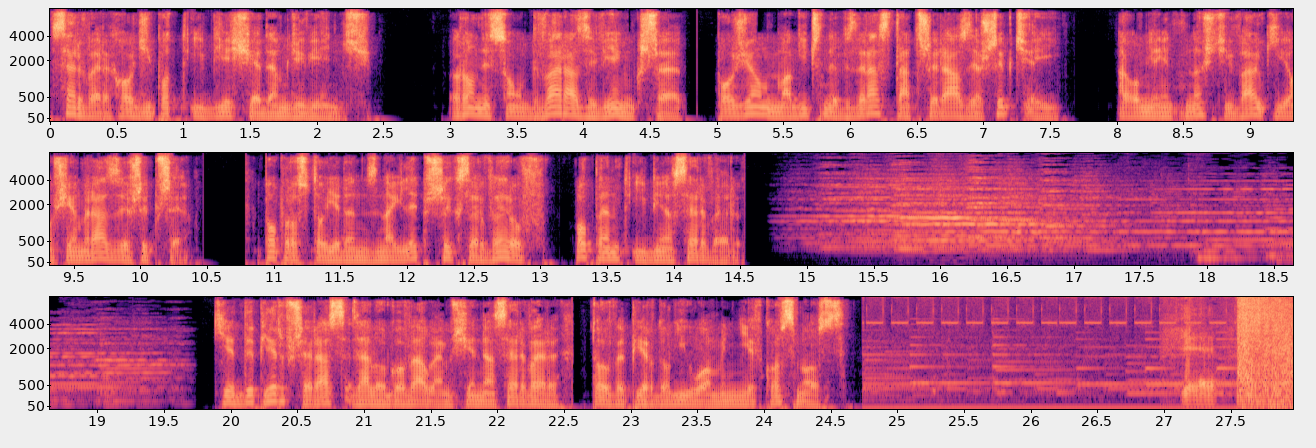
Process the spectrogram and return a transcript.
Serwer chodzi pod IB79. Rony są dwa razy większe, poziom magiczny wzrasta trzy razy szybciej, a umiejętności walki 8 razy szybsze. Po prostu jeden z najlepszych serwerów, Opent IB serwer. Kiedy pierwszy raz zalogowałem się na serwer, to wypierdoliło mnie w kosmos. Shit.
